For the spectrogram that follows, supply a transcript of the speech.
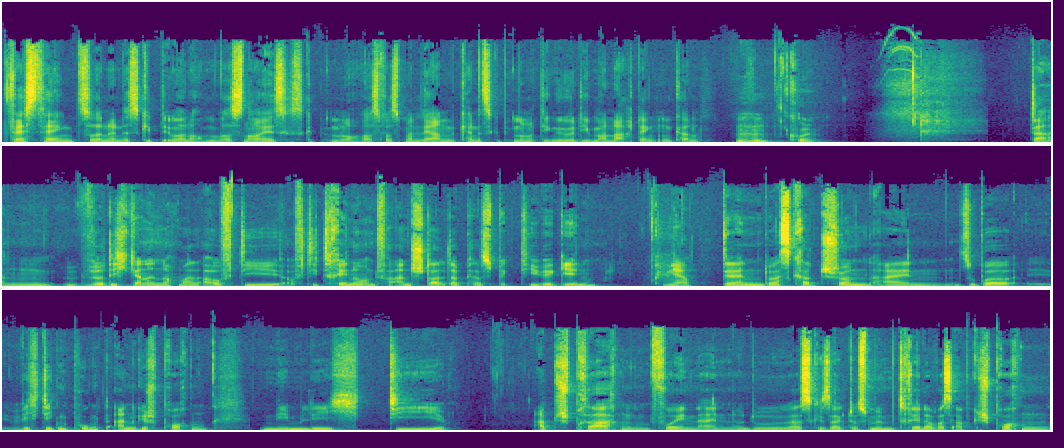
festhängt, sondern es gibt immer noch was Neues, es gibt immer noch was, was man lernen kann, es gibt immer noch Dinge, über die man nachdenken kann. Mhm, cool. Dann würde ich gerne nochmal auf die, auf die Trainer- und Veranstalterperspektive gehen. Ja. Denn du hast gerade schon einen super wichtigen Punkt angesprochen, nämlich die Absprachen im Vorhinein. Ne? Du hast gesagt, du hast mit dem Trainer was abgesprochen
